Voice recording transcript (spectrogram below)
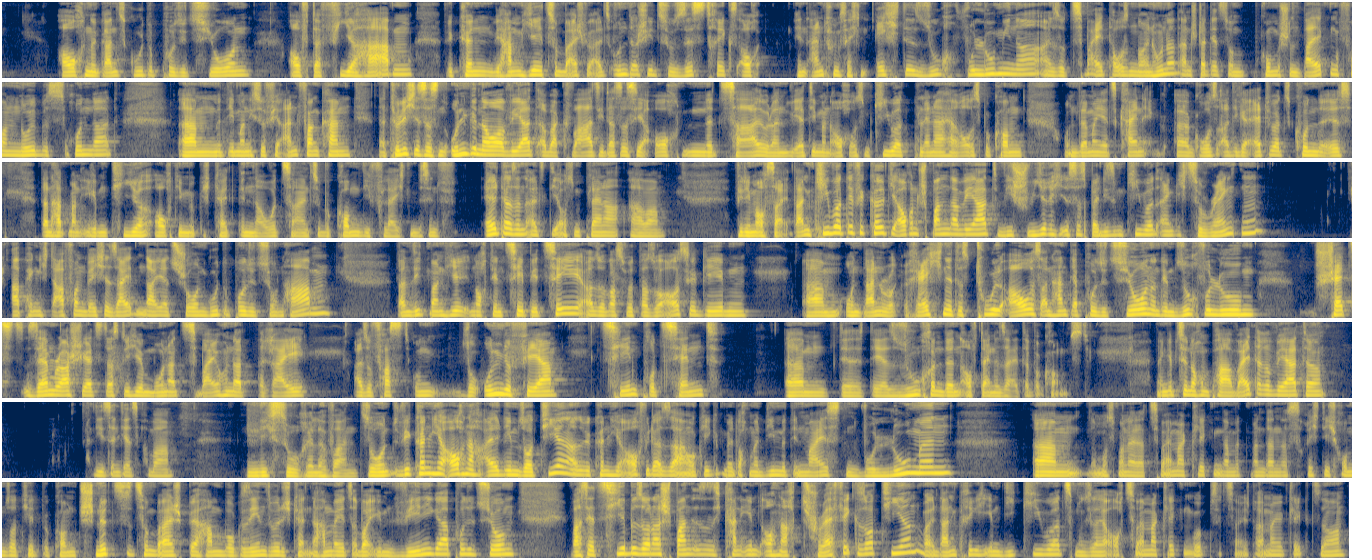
auch eine ganz gute Position auf der 4 haben. Wir können, wir haben hier zum Beispiel als Unterschied zu Sistrix auch in Anführungszeichen echte Suchvolumina, also 2900 anstatt jetzt so einem komischen Balken von 0 bis 100 ähm, mit dem man nicht so viel anfangen kann. Natürlich ist es ein ungenauer Wert, aber quasi, das ist ja auch eine Zahl oder ein Wert, den man auch aus dem Keyword Planner herausbekommt. Und wenn man jetzt kein äh, großartiger AdWords-Kunde ist, dann hat man eben hier auch die Möglichkeit, genaue Zahlen zu bekommen, die vielleicht ein bisschen älter sind als die aus dem Planner, aber wie dem auch sei. Dann Keyword Difficulty, auch ein spannender Wert. Wie schwierig ist es bei diesem Keyword eigentlich zu ranken? Abhängig davon, welche Seiten da jetzt schon gute Position haben. Dann sieht man hier noch den CPC, also was wird da so ausgegeben. Ähm, und dann rechnet das Tool aus anhand der Position und dem Suchvolumen. Schätzt SEMrush jetzt, dass du hier im Monat 203, also fast un so ungefähr 10% ähm, der, der Suchenden auf deine Seite bekommst. Dann gibt es hier noch ein paar weitere Werte. Die sind jetzt aber nicht so relevant. So, und wir können hier auch nach all dem sortieren. Also wir können hier auch wieder sagen, okay, gib mir doch mal die mit den meisten Volumen. Ähm, da muss man leider zweimal klicken, damit man dann das richtig rumsortiert bekommt. Schnitze zum Beispiel, Hamburg, Sehenswürdigkeiten, da haben wir jetzt aber eben weniger Positionen. Was jetzt hier besonders spannend ist, ist, ich kann eben auch nach Traffic sortieren, weil dann kriege ich eben die Keywords, muss ich leider auch zweimal klicken. Ups, jetzt habe ich dreimal geklickt. So.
